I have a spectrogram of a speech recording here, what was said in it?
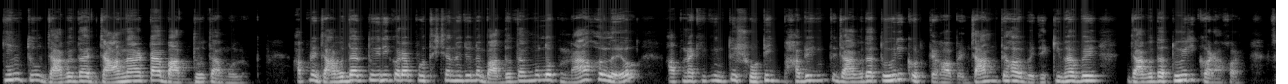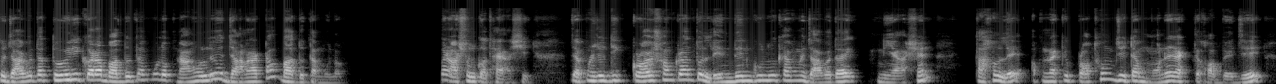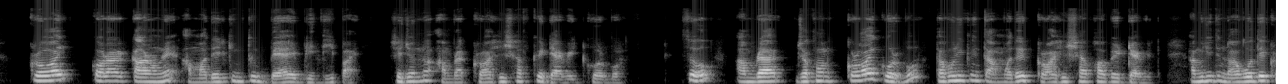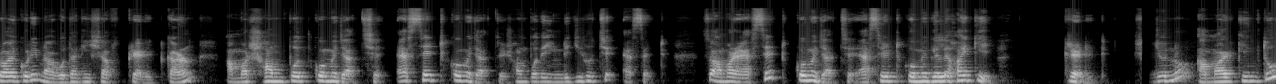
কিন্তু জাবেদা জানাটা বাধ্যতামূলক। আপনি জাবেদা তৈরি করা প্রতিষ্ঠানের জন্য বাধ্যতামূলক না হলেও আপনাকে কিন্তু সঠিকভাবে কিন্তু জাবেদা তৈরি করতে হবে। জানতে হবে যে কীভাবে জাবেদা তৈরি করা হয়। সো জাবেদা তৈরি করা বাধ্যতামূলক না হলেও জানাটা বাধ্যতামূলক। এবার আসল কথায় আসি। যে আপনার যদি ক্রয় সংক্রান্ত লেনদেনগুলোকে আপনি জাবেদায় নিয়ে আসেন, তাহলে আপনাকে প্রথম যেটা মনে রাখতে হবে যে ক্রয় করার কারণে আমাদের কিন্তু ব্যয় বৃদ্ধি পায়। সেজন্য আমরা ক্রয় হিসাবকে ডেবিট করব। সো আমরা যখন ক্রয় করব তখনই কিন্তু আমাদের ক্রয় হিসাব হবে ডেবিট। আমি যদি নগদে ক্রয় করি নগদান হিসাব ক্রেডিট। কারণ আমার সম্পদ কমে যাচ্ছে, অ্যাসেট কমে যাচ্ছে। সম্পদের ইংরেজি হচ্ছে অ্যাসেট। সো আমার অ্যাসেট কমে যাচ্ছে। অ্যাসেট কমে গেলে হয় কি? ক্রেডিট। সেজন্য আমার কিন্তু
